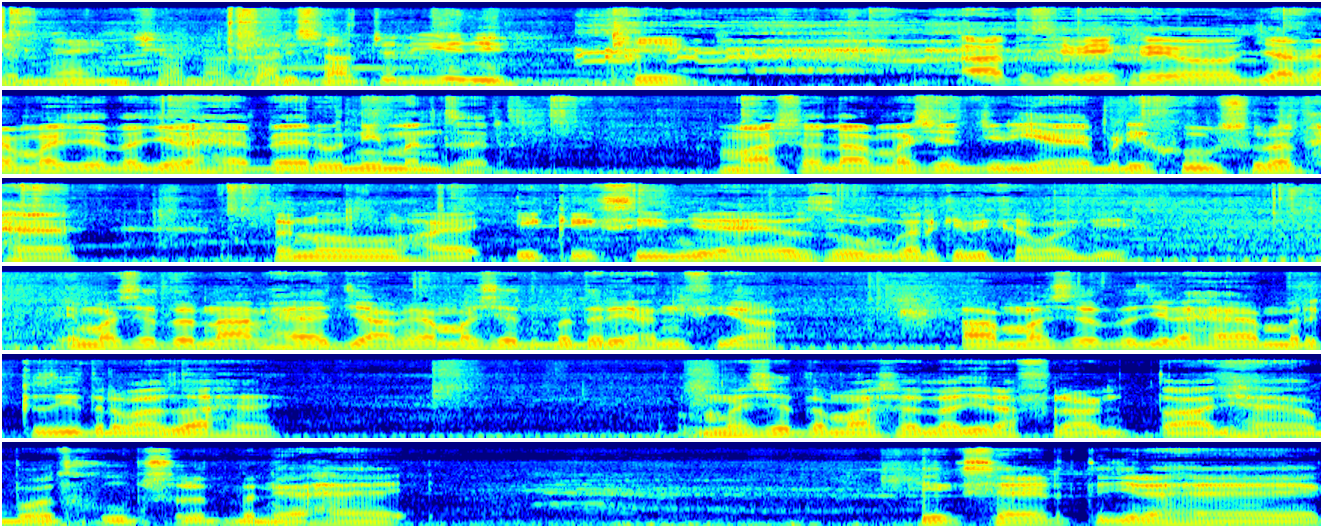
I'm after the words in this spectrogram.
करना है इनशाला सारी साहब चलिए जी? ठीक। आख तो तुम रहे हो जामिया मस्जिद का जरा है बैरूनी मंजर। माशाला मस्जिद जी है बड़ी खूबसूरत है। तनु है एक एक सीन जो है जूम करके भी खावे ये मस्जिद का नाम है जामिया मस्जिद बदरे हनफिया। आ मस्जिद का जरा है मरकज़ी दरवाज़ा है। मस्जिद का माशाला जरा फ्रंट ताज है बहुत खूबसूरत बनया है। एक साइड तो जरा है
